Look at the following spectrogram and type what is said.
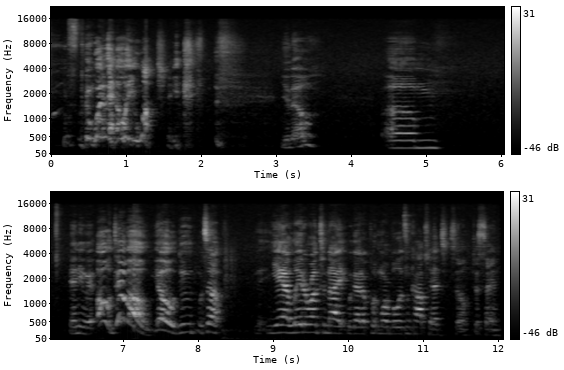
What the hell are you watching? you know. Um. Anyway, oh demo, yo, dude, what's up? Yeah, later on tonight we gotta put more bullets in cops' heads. So just saying.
